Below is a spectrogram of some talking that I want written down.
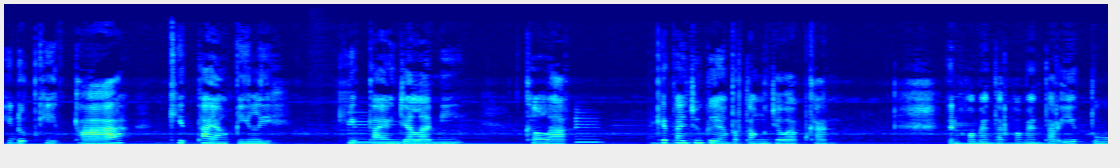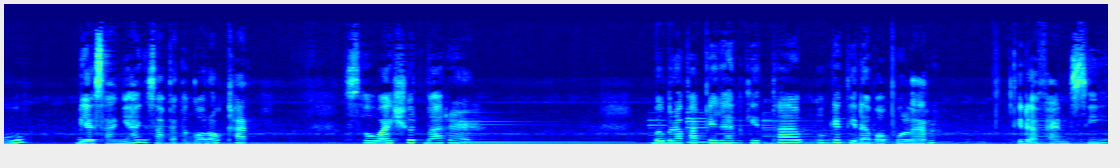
Hidup kita, kita yang pilih, kita yang jalani, kelak kita juga yang bertanggungjawabkan. Dan komentar-komentar itu biasanya hanya sampai tenggorokan. So why should bother? Beberapa pilihan kita mungkin tidak populer, tidak fancy,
